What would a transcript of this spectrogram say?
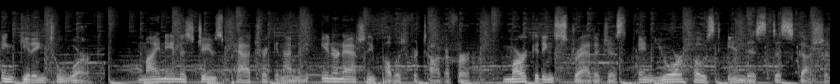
and getting to work. My name is James Patrick, and I'm an internationally published photographer, marketing strategist, and your host in this discussion.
